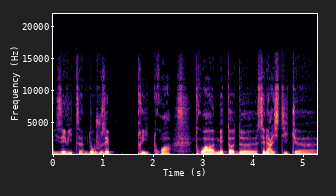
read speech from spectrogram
ils évitent. Donc je vous ai pris trois, trois méthodes euh, scénaristiques euh,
